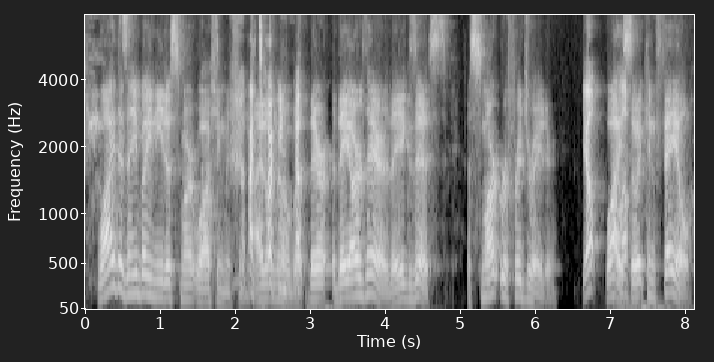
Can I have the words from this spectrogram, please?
Why does anybody need a smart washing machine? I I, don't don't know, know. but they're they are there. They exist. A smart refrigerator. Yep. Why? So it can fail.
